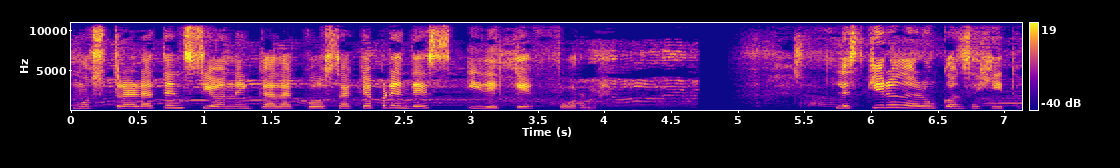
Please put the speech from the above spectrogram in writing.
mostrar atención en cada cosa que aprendes y de qué forma. Les quiero dar un consejito,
